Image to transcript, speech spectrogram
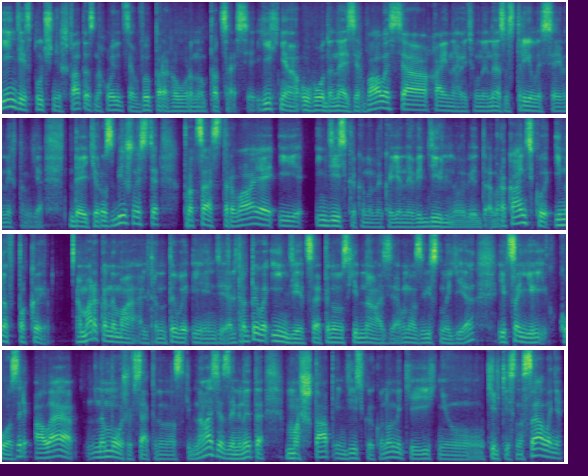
Індія і Сполучені Штати знаходяться в переговорному процесі. Їхня угода не зірвалася, хай навіть вони не зустрілися, і в них там є деякі розбіжності. Процес триває, і індійська економіка є невіддільною від американської, і навпаки. Америка не має альтернативи Індії. Альтернатива Індії це Південно-Східна Азія. Вона, звісно, є, і це її козир, але не може вся Південно-Східна Азія замінити масштаб індійської економіки, їхню кількість населення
